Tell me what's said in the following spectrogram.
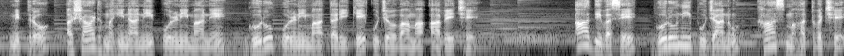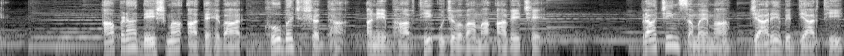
મિત્રો, અષાઢ મહિનાની પૂર્ણિમાને ગુરુ પૂર્ણિમા તરીકે ઉજવવામાં આવે છે. આ દિવસે ગુરુની પૂજાનું ખાસ મહત્વ છે. આપણા દેશમાં આ તહેવાર ખૂબ જ શ્રદ્ધા અને ભાવથી ઉજવવામાં આવે છે. પ્રાચીન સમયમાં જ્યારે વિદ્યાર્થી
